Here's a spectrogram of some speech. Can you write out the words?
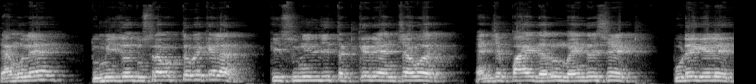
त्यामुळे तुम्ही जो दुसरा वक्तव्य केलात की सुनीलजी तटकरे यांच्यावर यांचे पाय धरून महेंद्र शेठ पुढे गेलेत.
